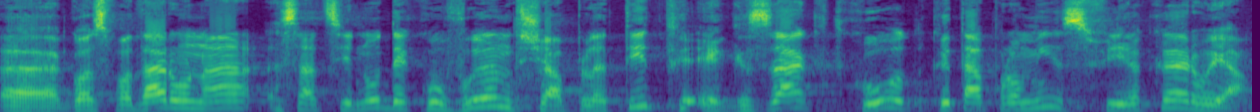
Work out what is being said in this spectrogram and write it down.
Uh, gospodarul s-a ținut de cuvânt și a plătit exact cu cât a promis fiecăruia.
